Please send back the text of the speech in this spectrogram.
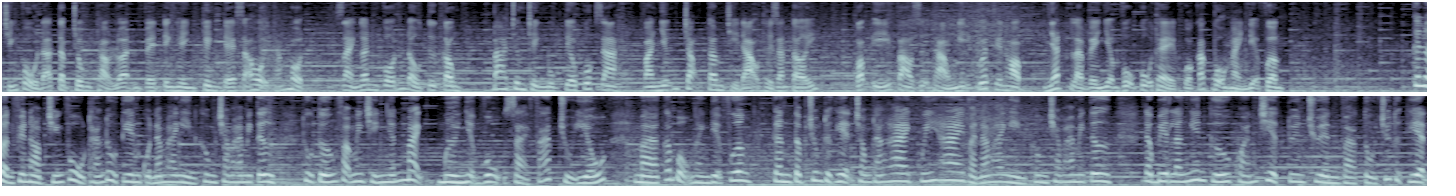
Chính phủ đã tập trung thảo luận về tình hình kinh tế xã hội tháng 1, giải ngân vốn đầu tư công, ba chương trình mục tiêu quốc gia và những trọng tâm chỉ đạo thời gian tới, góp ý vào dự thảo nghị quyết phiên họp, nhất là về nhiệm vụ cụ thể của các bộ ngành địa phương. Kết luận phiên họp chính phủ tháng đầu tiên của năm 2024, Thủ tướng Phạm Minh Chính nhấn mạnh 10 nhiệm vụ giải pháp chủ yếu mà các bộ ngành địa phương cần tập trung thực hiện trong tháng 2, quý 2 và năm 2024, đặc biệt là nghiên cứu quán triệt tuyên truyền và tổ chức thực hiện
